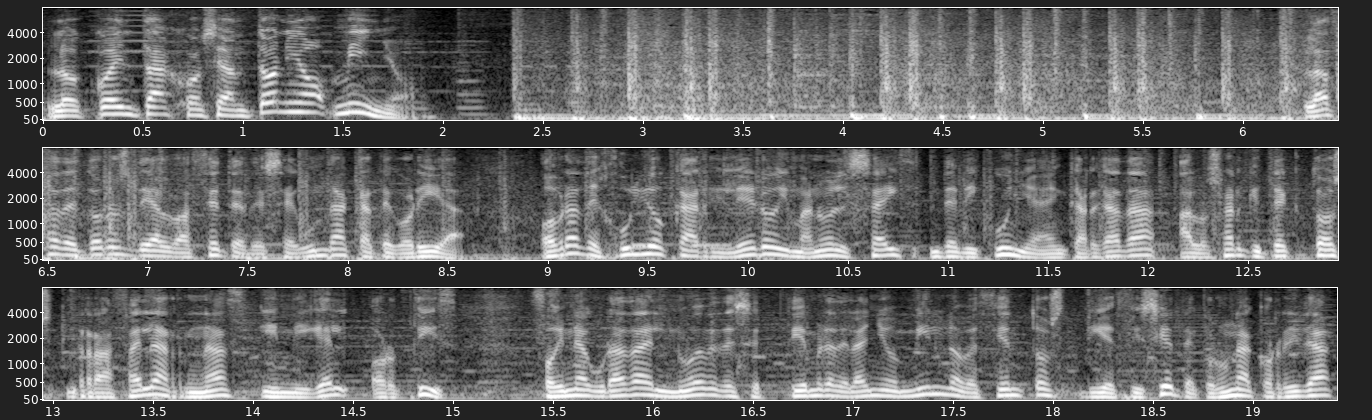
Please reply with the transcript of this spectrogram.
lo cuenta José Antonio Miño. Plaza de Toros de Albacete, de segunda categoría obra de Julio Carrilero y Manuel Saiz de Vicuña, encargada a los arquitectos Rafael Arnaz y Miguel Ortiz. Fue inaugurada el 9 de septiembre del año 1917 con una corrida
